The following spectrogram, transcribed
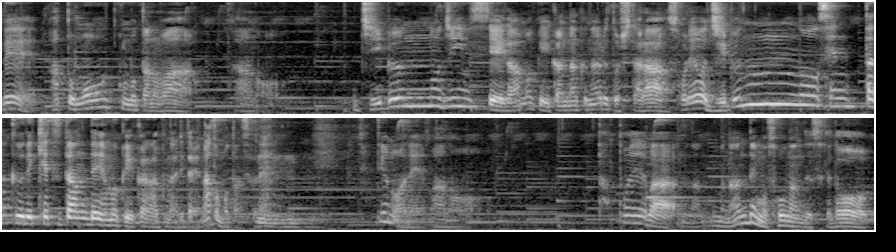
であともう一個思ったのはあの自分の人生がうまくいかなくなるとしたらそれは自分の選択で決断でうまくいかなくなりたいなと思ったんですよね。っていうのはねあの例えばな何でもそうなんですけど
